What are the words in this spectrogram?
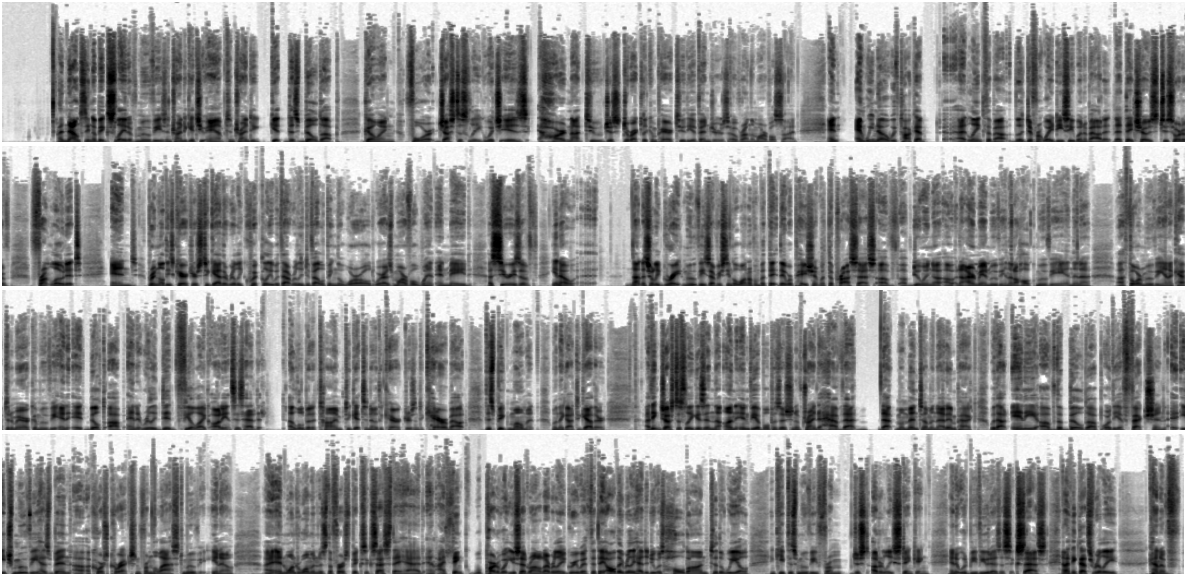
announcing a big slate of movies and trying to get you amped and trying to get this build up going for Justice League, which is hard not to just directly compare to the Avengers over on the Marvel side. And and we know we've talked at at length about the different way DC went about it, that they chose to sort of front load it and bring all these characters together really quickly without really developing the world, whereas Marvel went and made a series of, you know, not necessarily great movies, every single one of them, but they, they were patient with the process of, of doing a, a- an Iron Man movie and then a Hulk movie and then a, a Thor movie and a Captain America movie. And it built up and it really did feel like audiences had a little bit of time to get to know the characters and to care about this big moment when they got together. I think Justice League is in the unenviable position of trying to have that that momentum and that impact without any of the buildup or the affection. Each movie has been a, a course correction from the last movie, you know. And Wonder Woman was the first big success they had, and I think part of what you said, Ronald, I really agree with that. They all they really had to do was hold on to the wheel and keep this movie from just utterly stinking, and it would be viewed as a success. And I think that's really kind of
